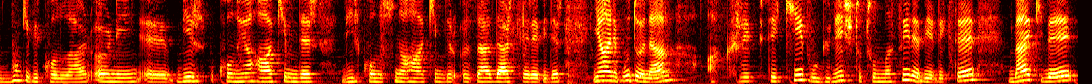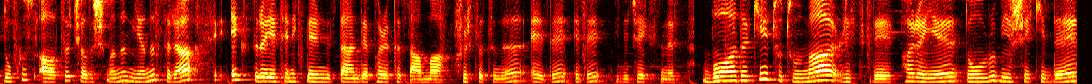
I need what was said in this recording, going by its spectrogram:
Bu gibi konular örneğin e, bir konuya hakimdir, dil konusuna hakimdir, özel ders verebilir. Yani bu dönem akrepteki bu güneş tutulmasıyla birlikte belki de 9-6 çalışmanın yanı sıra ekstra yeteneklerinizden de para kazanma fırsatını elde edebileceksiniz. Boğadaki tutulma riskli. Parayı doğru bir şekilde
